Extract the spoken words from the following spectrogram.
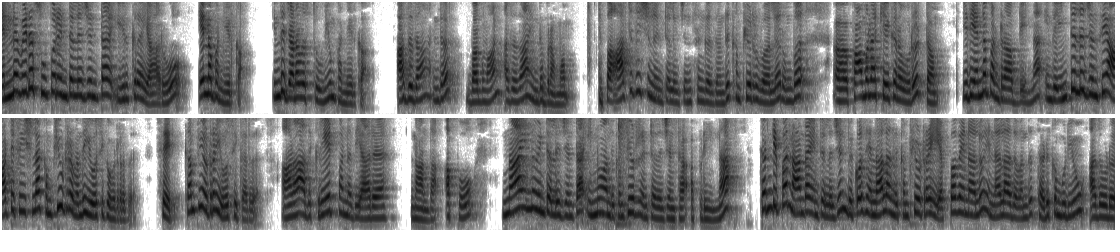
என்னை விட சூப்பர் இன்டெலிஜென்ட்டாக இருக்கிற யாரோ என்ன பண்ணியிருக்கான் இந்த ஜடவஸ்துவையும் பண்ணியிருக்கான் அதுதான் இந்த பகவான் அதுதான் இந்த பிரம்மம். இப்போ ஆர்டிஃபிஷியல் இன்டெலிஜென்ஸுங்கிறது வந்து கம்ப்யூட்டர் வேர்ல்டில் ரொம்ப காமனாக கேட்குற ஒரு டேர்ம் இது என்ன பண்ணுறா அப்படின்னா இந்த இன்டெலிஜென்ஸே ஆர்டிஃபிஷியலாக கம்ப்யூட்டரை வந்து யோசிக்க விடுறது. சரி கம்ப்யூட்டரை யோசிக்கிறது. ஆனால் அதை கிரியேட் பண்ணது யாரு? நான் தான் அப்போது நான் இன்னும் இன்டெலிஜென்ட்டாக இன்னும் அந்த கம்ப்யூட்டர் இன்டெலிஜென்ட்டாக அப்படின்னா கண்டிப்பாக நான் தான் இன்டெலிஜென்ட் பிகாஸ் என்னால் அந்த கம்ப்யூட்டரை எப்போ வேணாலும் என்னால் அதை வந்து தடுக்க முடியும். அதோட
